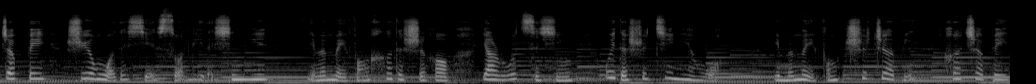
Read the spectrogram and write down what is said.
这杯是用我的血所立的新约，你们每逢喝的时候，要如此行，为的是纪念我。你们每逢吃这饼、喝这杯，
